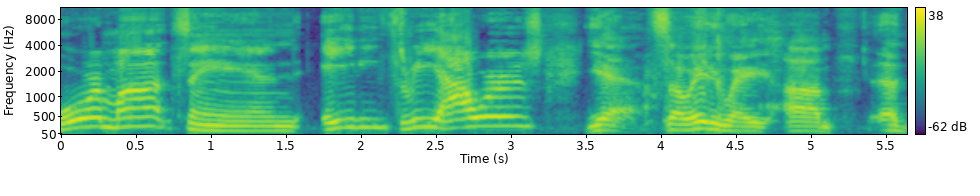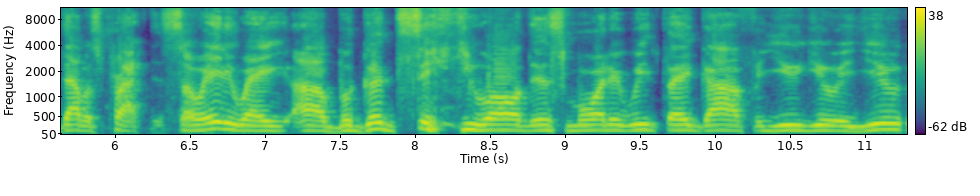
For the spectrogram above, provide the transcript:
four months and 83 hours. Yeah. So anyway, um, uh, that was practice. So anyway, uh, but good seeing you all this morning. We thank God for you, you, and you.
